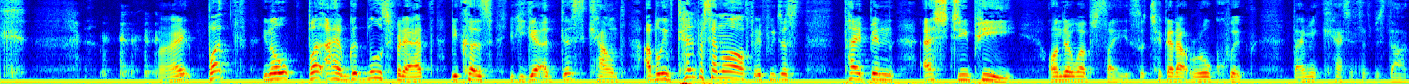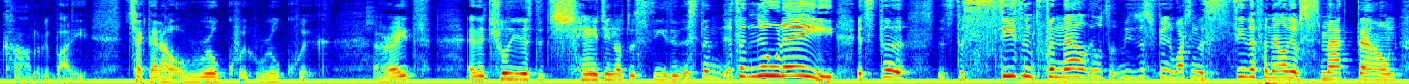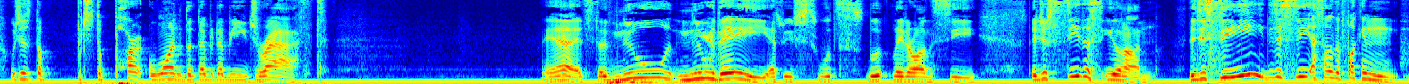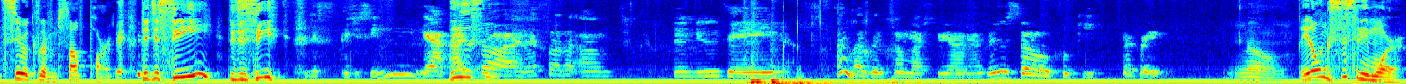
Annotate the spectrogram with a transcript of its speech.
Alright? But, you know, but I have good news for that because you can get a discount, I believe 10% off if you just type in SGP on their website. So check that out real quick. DiamondCashAndSenses.com, everybody. Check that out real quick, real quick. Alright? And it truly is the changing of the season. It's the it's a new day. It's the it's the season finale. It was, we just finished watching the season finale of SmackDown, which is the which is the part one of the WWE draft. Yeah, it's the new new day, as we would later on see. They just see this, Elon? Did you see? Did you see? I saw the fucking serial killer from South Park. Did you see? Did you see? Did you, did you see? Yeah, Did I saw it. I saw the um the New Day. I love them so much, to be honest. They're just so kooky. They're great. No, they don't exist anymore.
